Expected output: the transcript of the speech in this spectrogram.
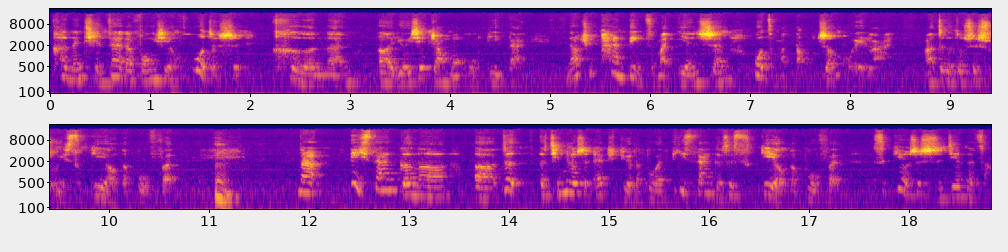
可能潜在的风险，或者是可能呃有一些比较模糊地带，你要去判定怎么延伸或怎么导正回来啊，这个都是属于 skill 的部分。嗯，那。第三个呢，呃，这呃前面都是 attitude 的部分，第三个是 skill 的部分。skill 是时间的掌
